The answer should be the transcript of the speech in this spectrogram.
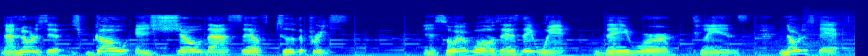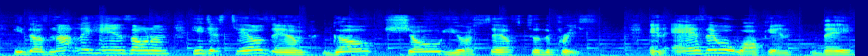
Now notice it, go and show thyself to the priest. And so it was as they went, they were cleansed. Notice that he does not lay hands on them, he just tells them, Go show yourself to the priest. And as they were walking, they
